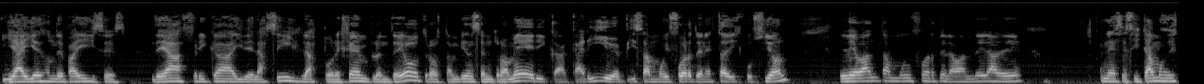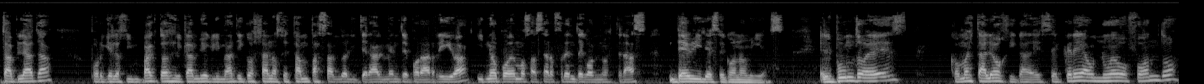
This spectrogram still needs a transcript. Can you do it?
Y ahí es donde países de África y de las islas, por ejemplo, entre otros, también Centroamérica, Caribe, pisan muy fuerte en esta discusión, levantan muy fuerte la bandera de necesitamos de esta plata porque los impactos del cambio climático ya nos están pasando literalmente por arriba y no podemos hacer frente con nuestras débiles economías. El punto es, como esta lógica de se crea un nuevo fondo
